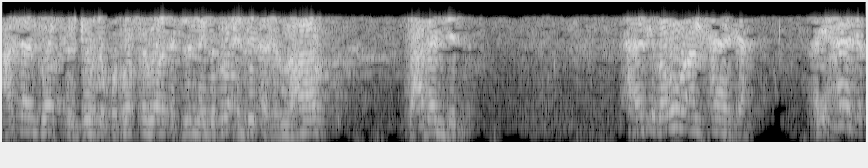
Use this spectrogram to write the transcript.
عشان توفر جهدك وتوفر وقتك لأنك بتروح البيت آخر النهار تعبان جدا. هذه ضرورة أم حاجة؟ هذه حاجة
